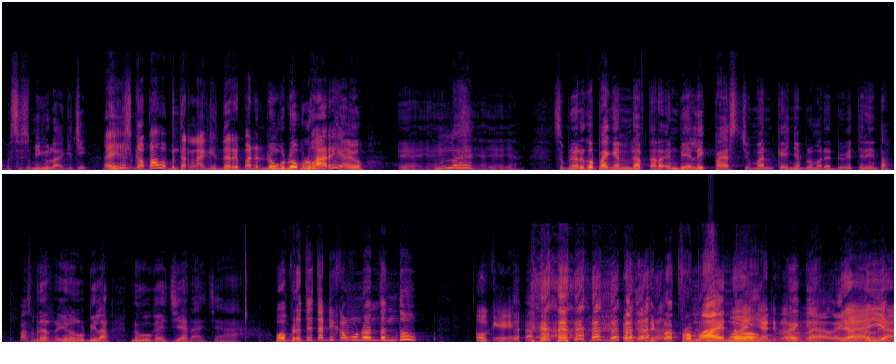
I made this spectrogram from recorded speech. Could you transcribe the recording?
Masih seminggu lagi Ci Ayo, gak apa-apa bentar lagi daripada nunggu 20 hari, ayo. Iya iya iya iya iya iya. Sebenarnya gue pengen daftar NBA League Pass cuman kayaknya belum ada duit jadi entah pas bener yang lu bilang nunggu gajian aja. Oh, berarti tadi kamu nonton tuh? Oke. Enggak di platform lain Oh dong. iya, di platform legal, lain. legal, Ya, iya.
